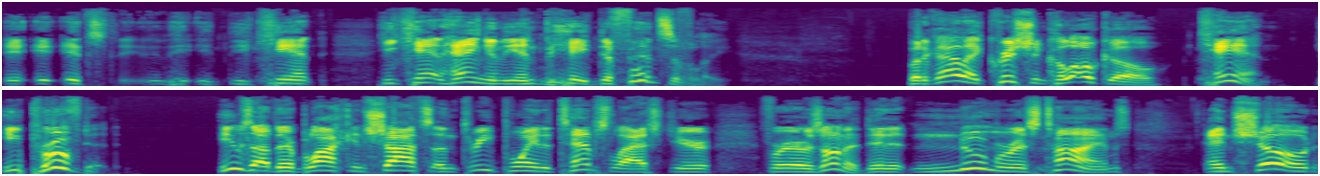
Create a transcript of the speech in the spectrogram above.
It, it, it's he can't he can't hang in the NBA defensively. But a guy like Christian Koloko can. He proved it. He was out there blocking shots on three point attempts last year for Arizona. Did it numerous times and showed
